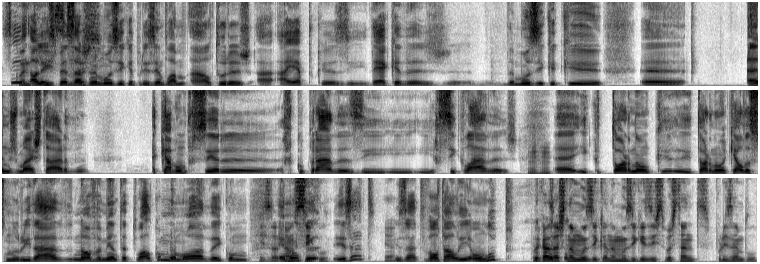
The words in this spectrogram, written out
Sim, quanto olha, isso, se pensares mas- na música, por exemplo, há, há alturas, há, há épocas e décadas eh, da música que eh, anos mais tarde acabam por ser eh, recuperadas e, e- e recicladas Uhum. eh, e que tornam, que e tornam aquela sonoridade novamente atual, como na moda e como Exato, é um ciclo. Exato, Yeah. exato, volta ali, é um loop. Por acaso acho que na música, na música existe bastante, por exemplo,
